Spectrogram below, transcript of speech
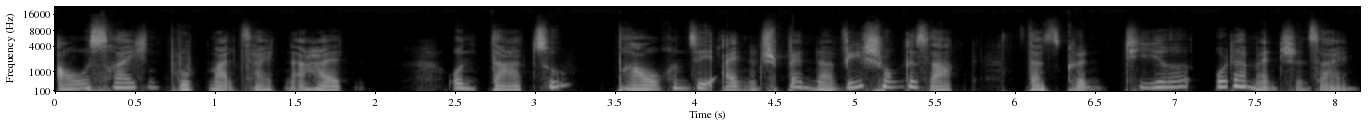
ausreichend Blutmahlzeiten erhalten. Und dazu brauchen sie einen Spender, wie schon gesagt. Das können Tiere oder Menschen sein.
